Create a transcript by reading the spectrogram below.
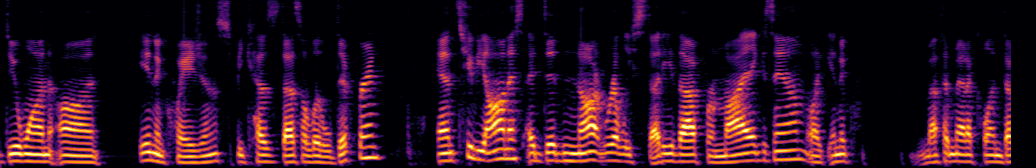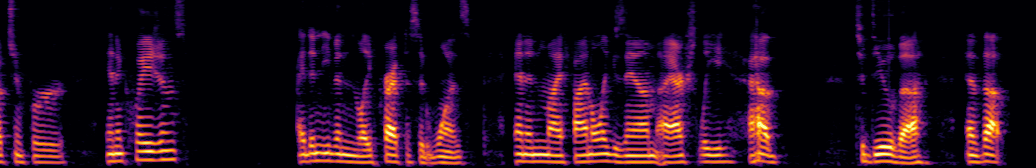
do one on inequations because that's a little different. And to be honest, I did not really study that for my exam, like in mathematical induction for inequations. I didn't even like practice it once. And in my final exam, I actually had to do that. And that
